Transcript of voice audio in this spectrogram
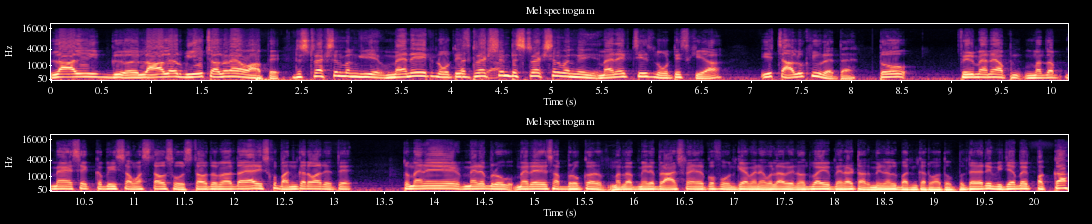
लाल लाल और ब्लू चल रहा है वहाँ पे। डिस्ट्रैक्शन बन गई है मैंने एक नोटिस अट्रैक्शन डिस्ट्रैक्शन बन गई है। मैंने एक चीज़ नोटिस किया ये चालू क्यों रहता है? तो फिर मैंने अप, मतलब मैं ऐसे कभी समझता हूँ सोचता हूँ तो मैं बोलता यार इसको बंद करवा देते तो मैंने मेरे ब्रो मेरे सब ब्रोकर मतलब मेरे ब्रांच मैनेजर को फ़ोन किया। मैंने बोला विनोद भाई मेरा टर्मिनल बंद करवा दो। बोलता है, अरे विजय भाई पक्का?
